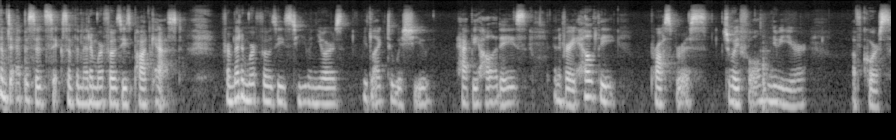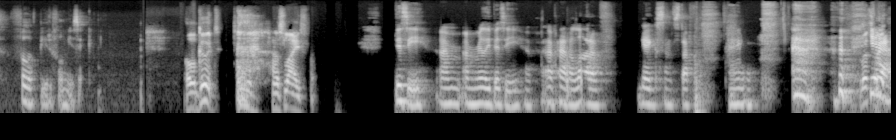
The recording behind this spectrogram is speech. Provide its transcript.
Welcome to episode six of the Metamorphoses podcast. From Metamorphoses to you and yours, we'd like to wish you happy holidays and a very healthy, prosperous, joyful new year. Of course, full of beautiful music. All good. How's life? Busy. I'm I'm really busy. I've I've had a lot of gigs and stuff. Anyway. Ah. Ah. yeah,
